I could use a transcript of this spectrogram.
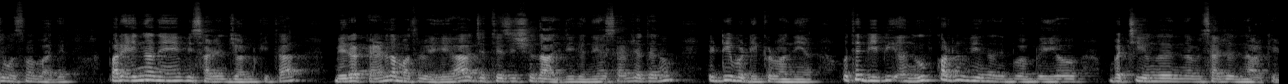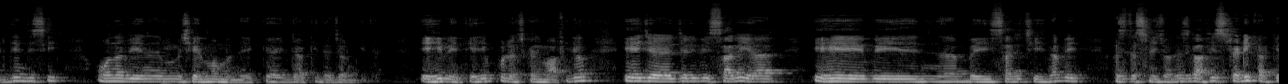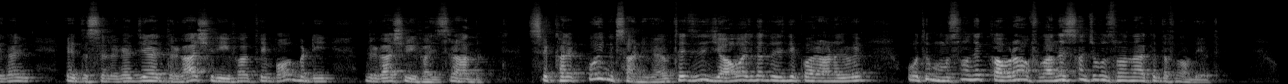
ਚ ਮੁਸਲਮਾਨ ਬਾਦੇ ਪਰ ਇਹਨਾਂ ਨੇ ਵੀ ਸਾਡੇ ਨਾਲ ਜ਼ੁਲਮ ਕੀਤਾ। ਮੇਰਾ ਕਹਿਣ ਦਾ ਮਤਲਬ ਇਹ ਆ, ਜਿੱਥੇ ਅਸੀਂ ਸ਼ਰਧਾਂਜਲੀ ਦਿੰਦੇ ਆ ਸਾਹਿਬਜ਼ਾਦਿਆਂ ਨੂੰ, ਏਡੀ ਵੱਡੀ ਕੁਰਬਾਨੀਆਂ ਉੱਥੇ ਬੀਬੀ ਅਨੂਪ ਕਰਨ ਵੀ ਇਹਨਾਂ ਦੇ ਬ- ਵੀ ਉਹ ਬੱਚੀ ਉਹਨਾਂ ਦੇ ਨਾਲ ਸਾਹਿਬਜ਼ਾਦੇ ਨਾਲ ਖੇਡਦੀ ਹੁੰਦੀ ਸੀ। ਉਹਨਾਂ ਵੀ ਇਹਨਾਂ ਮਸ਼ੇਰ ਮੁਹੰਮਦ ਨੇ ਇੱਕ ਏਡਾ ਕੀਤਾ ਜ਼ੁਲਮ ਕੀਤਾ। ਇਹੀ ਬੇਨਤੀ ਹੈ ਜੀ, ਭੁੱਲ ਚੁੱਕੇ ਮਾਫੀ ਦਿਓ। ਇਹ ਜਿਹੜੀ ਵੀ ਸਾਰੀ ਆ, ਇਹ ਵੀ ਨ- ਸਾਰੀ ਚੀਜ਼ ਨਾ ਵੀ ਅਸੀਂ ਦੱਸਣੀ ਚਾਹੁੰਦੇ ਸੀ, ਕਾਫੀ ਸਟੱਡੀ ਕਰਕੇ ਨਾ ਵੀ ਇਹ ਦੱਸਣ ਲੱਗਾ। ਜਿਹੜਾ ਦਰਗਾਹ ਸ਼ਰੀਫ ਆ, ਉੱਥੇ ਬਹੁਤ ਵੱਡੀ ਦਰਗਾਹ ਸ਼ਰੀਫ ਆ ਜੀ ਸਰਹੰਦ ਸਿੱਖਾਂ ਦੇ ਕੋਈ ਨੁਕਸਾਨ ਨਹੀਂ ਹੋਇਆ। ਉੱਥੇ ਤੁਸੀਂ ਜਾਓ ਅੱਜ ਕੱਲ੍ਹ ਤੁਸੀਂ ਦੇਖੋ, ਹੈਰਾਨ ਹੋ ਜਾਓਗੇ, ਉੱਥੇ ਮੁਸਲਮਾਨ ਦੇ ਕਬਰਾਂ ਅਫਗਾਨਿਸਤਾਨ ਚ ਮੁਸਲਮਾਨ ਆ ਕੇ ਦਫਨਾਉਂਦੇ ਉੱਥੇ।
